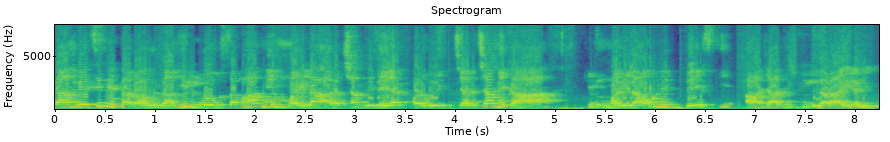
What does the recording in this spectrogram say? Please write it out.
कांग्रेसी नेता राहुल गांधी लोकसभा में महिला आरक्षण विधेयक पर हुई चर्चा में कहा कि महिलाओं ने देश की आज़ादी की लड़ाई लड़ी।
